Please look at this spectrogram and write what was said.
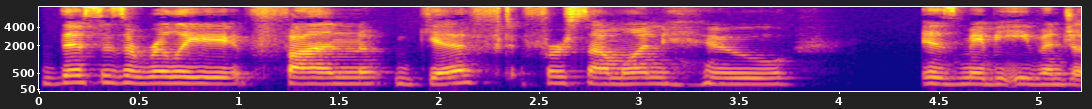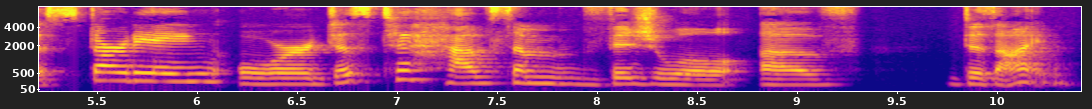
this is a really fun gift for someone who is maybe even just starting or just to have some visual of design.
